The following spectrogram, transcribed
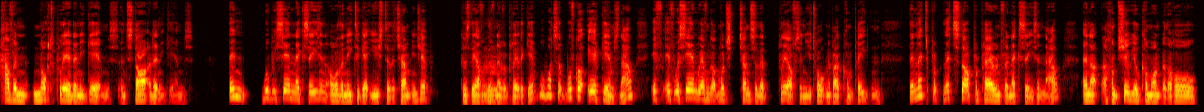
having not played any games and started any games, then we'll be saying next season, oh, they need to get used to the championship because they haven't, Mhm. they've never played a game. Well, what's the, we've got eight games now. If if we're saying we haven't got much chance of the playoffs, and you're talking about competing, then let's pre- let's start preparing for next season now. And I, I'm sure you'll come on to the whole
